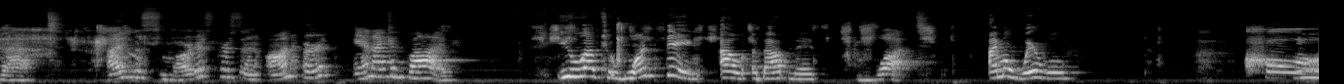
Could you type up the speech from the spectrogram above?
that I'm the smartest person on Earth, and I can fly. You left one thing out about me. What? I'm a werewolf. Cool.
